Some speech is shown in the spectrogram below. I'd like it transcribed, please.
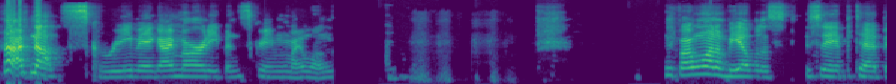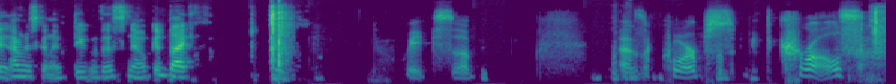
I'm not screaming. I'm already been screaming my lungs. If I want to be able to s- say a tad bit, I'm just gonna do this now. Goodbye. wakes up as a corpse crawls.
